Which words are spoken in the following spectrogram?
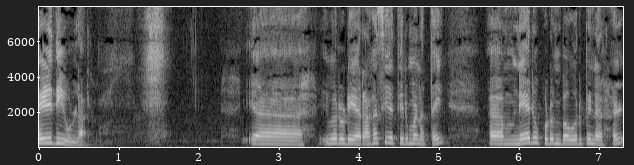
எழுதியுள்ளார். இவருடைய ரகசிய திருமணத்தை நேரு குடும்ப உறுப்பினர்கள்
